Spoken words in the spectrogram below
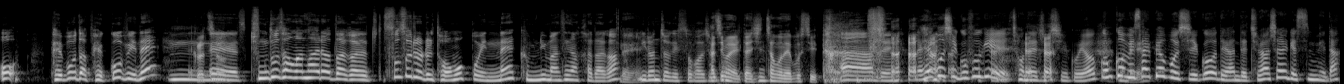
어 배보다 배꼽이네. 음, 그렇죠. 예, 중도 상환 하려다가 수수료를 더 먹고 있네. 금리만 생각하다가 네. 이런 적이 있어가지고. 하지만 일단 신청은 해볼 수 있다. 아, 네. 네, 해보시고 후기 전해주시고요. 꼼꼼히 네. 살펴보시고 대안 대출 하셔야겠습니다.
